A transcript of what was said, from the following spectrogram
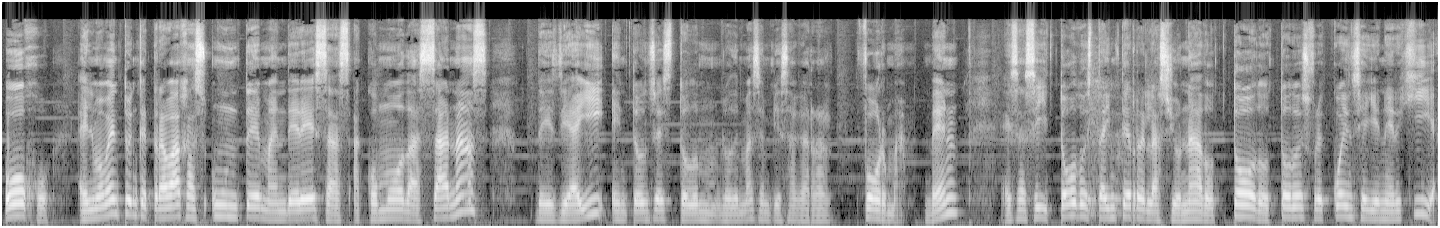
ojo, el momento en que trabajas un tema, enderezas, acomodas, sanas, desde ahí entonces todo lo demás empieza a agarrar forma. ¿Ven? Es así, todo está interrelacionado, todo, todo es frecuencia y energía.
